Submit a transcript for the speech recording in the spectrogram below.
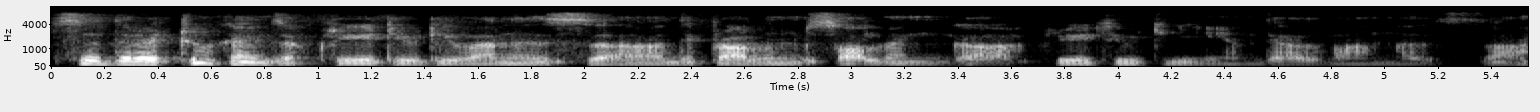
So there are two kinds of creativity. One is uh, the problem-solving uh, creativity, and the other one is uh,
